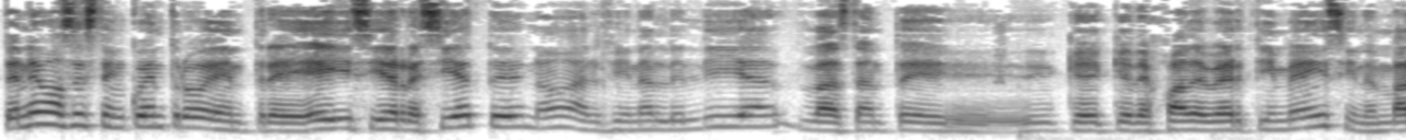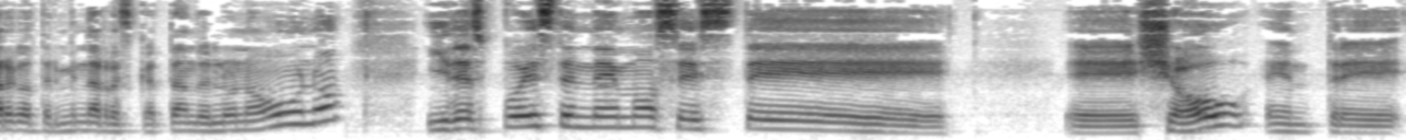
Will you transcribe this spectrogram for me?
tenemos este encuentro entre Ace y R7, ¿no? Al final del día, bastante que, que dejó de ver Team Ace, sin embargo termina rescatando el 1-1. Y después tenemos este eh, show entre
